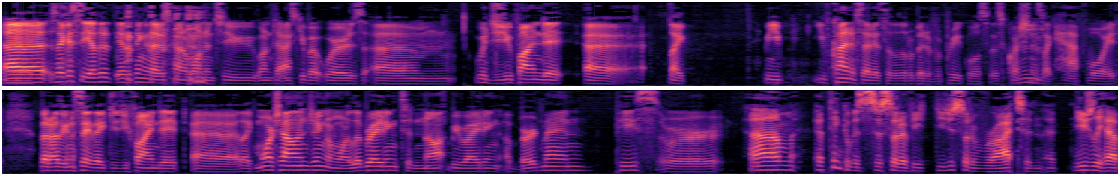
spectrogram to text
Uh, so I guess the other the other thing that I just kind of wanted to wanted to ask you about was, um, would you find it uh, like you you've kind of said it's a little bit of a prequel, so this question is like half void. But I was going to say, like, did you find it uh, like more challenging or more liberating to not be writing a Birdman piece, or Um, I think it was just sort of you, you just sort of write, and uh, usually how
